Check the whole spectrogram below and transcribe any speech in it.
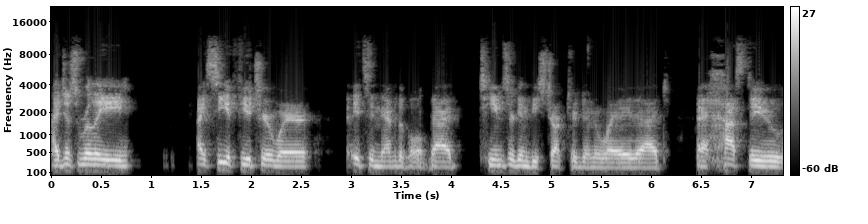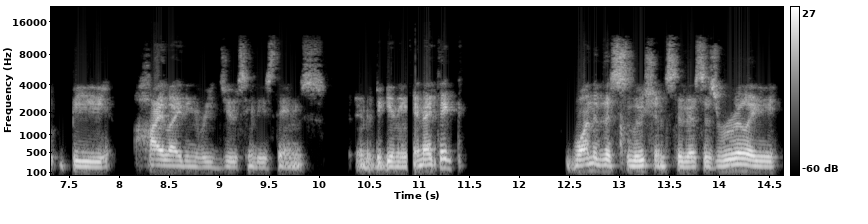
I just really I see a future where it's inevitable that teams are going to be structured in a way that it has to be highlighting, reducing these things in the beginning. And I think one of the solutions to this is really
